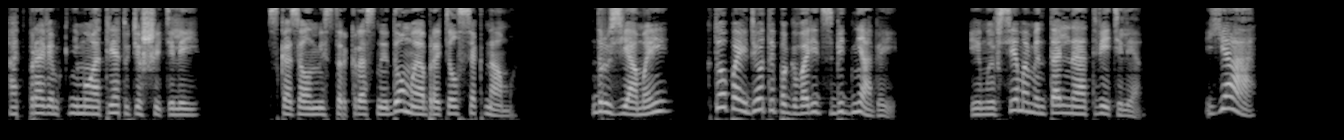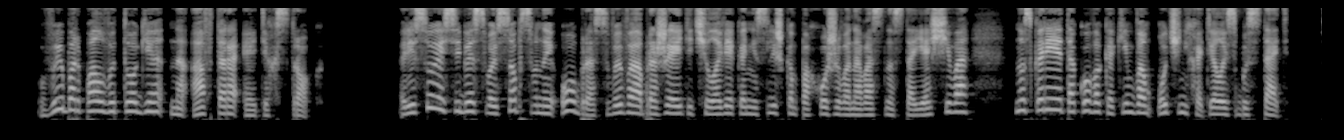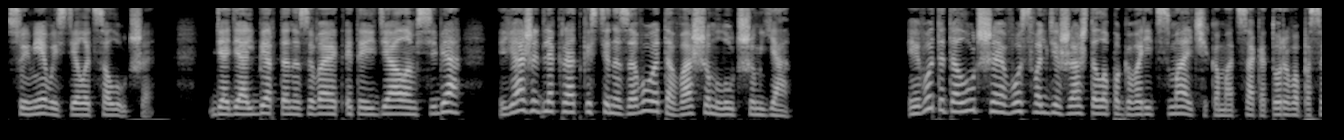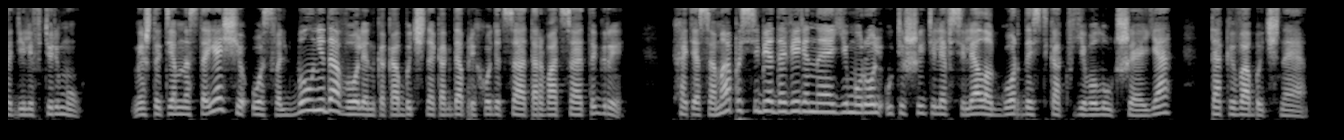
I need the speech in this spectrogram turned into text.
«Отправим к нему отряд утешителей», — сказал мистер Красный дом и обратился к нам. «Друзья мои, кто пойдет и поговорит с беднягой? И мы все моментально ответили «Я!». Выбор пал в итоге на автора этих строк. Рисуя себе свой собственный образ, вы воображаете человека не слишком похожего на вас настоящего, но скорее такого, каким вам очень хотелось бы стать, сумев и сделаться лучше. Дядя Альберта называет это идеалом себя, я же для краткости назову это вашим лучшим «я». И вот эта лучшая в Освальде жаждала поговорить с мальчиком, отца которого посадили в тюрьму. Между тем настоящий Освальд был недоволен, как обычно, когда приходится оторваться от игры. Хотя сама по себе доверенная ему роль утешителя вселяла гордость как в его лучшее «я», так и в обычное.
